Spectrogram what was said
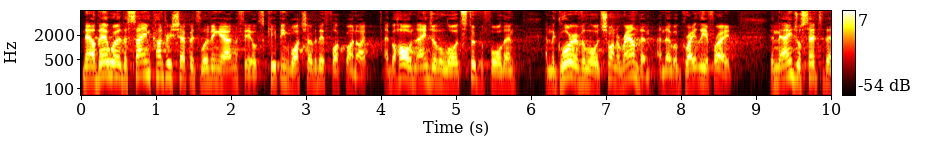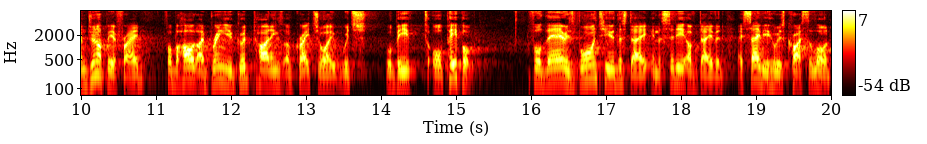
Now there were the same country shepherds living out in the fields, keeping watch over their flock by night. And behold, an angel of the Lord stood before them, and the glory of the Lord shone around them, and they were greatly afraid. Then the angel said to them, Do not be afraid, for behold, I bring you good tidings of great joy, which will be to all people. For there is born to you this day in the city of David a Saviour who is Christ the Lord.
